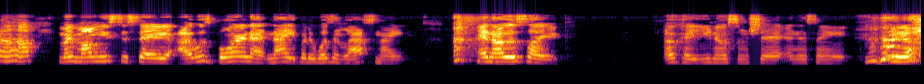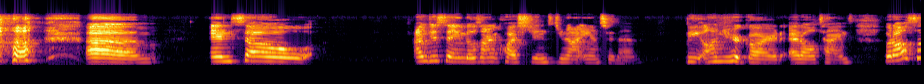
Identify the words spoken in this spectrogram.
huh. My mom used to say, I was born at night, but it wasn't last night. And I was like, okay, you know some shit, and this ain't, you know? um, and so I'm just saying, those aren't questions. Do not answer them. Be on your guard at all times. But also,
